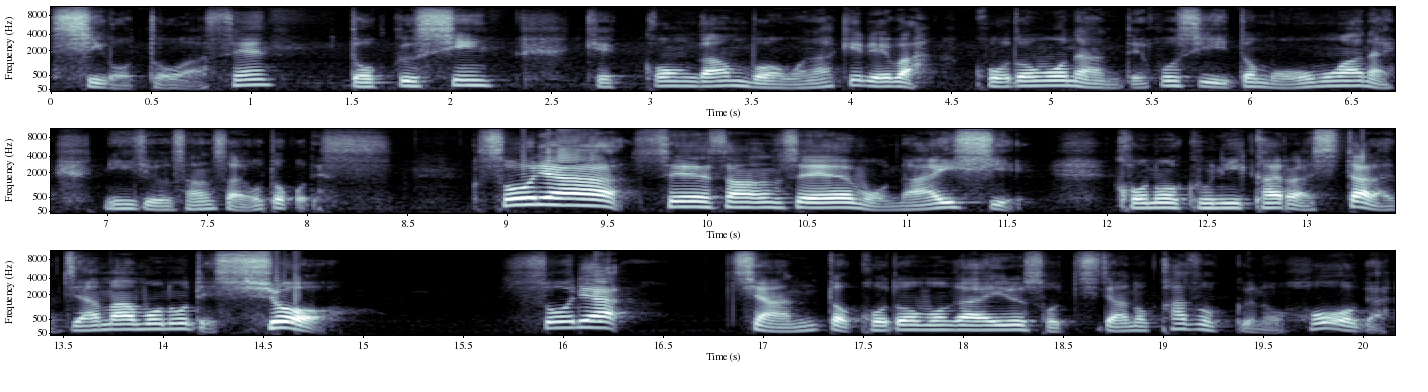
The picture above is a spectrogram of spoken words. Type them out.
仕事はせん。独身。結婚願望もなければ子供なんて欲しいとも思わない23歳男ですそりゃ生産性もないしこの国からしたら邪魔者でしょうそりゃちゃんと子供がいるそちらの家族の方が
